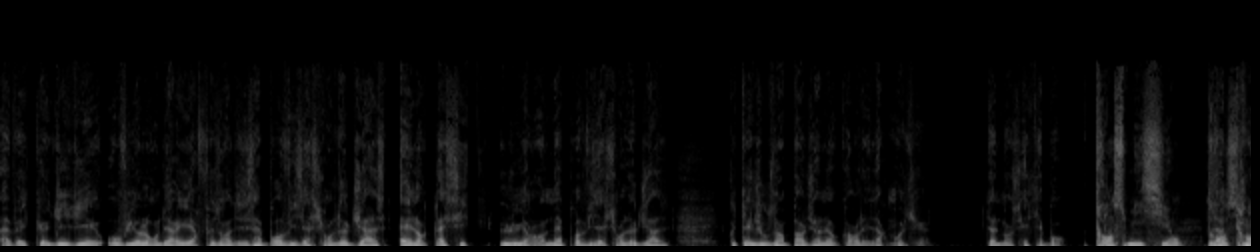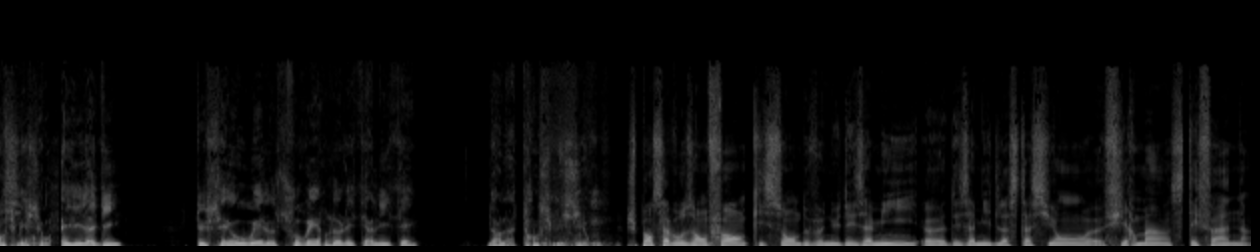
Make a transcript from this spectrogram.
avec Didier au violon derrière faisant des improvisations de jazz, elle en classique, lui en improvisation de jazz. Écoutez, je vous en parle, j'en ai encore les larmes aux yeux. Tellement c'était beau. Transmission. La transmission. Et il a dit, tu sais où est le sourire de l'éternité? Dans la transmission. Je pense à vos enfants qui sont devenus des amis, euh, des amis de la station, euh, Firmin, Stéphane.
